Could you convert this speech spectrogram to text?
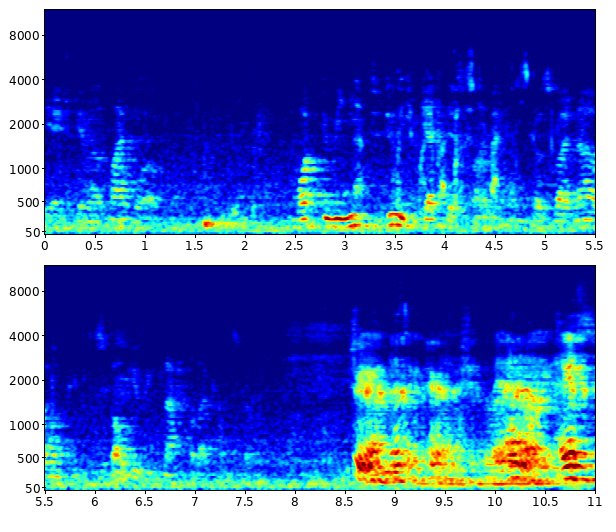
the HTML5 world? What do we need to do to get this? Because right now I want people to stop using Flash for that kind of stuff. Sure, yeah, that's like a paradigm shift. though. I don't know. I guess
